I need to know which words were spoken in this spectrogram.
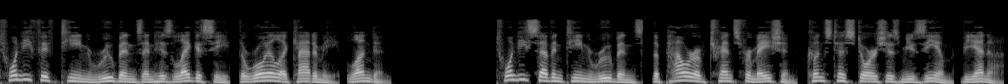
2015 Rubens and His Legacy, The Royal Academy, London. 2017 Rubens, The Power of Transformation, Kunsthistorisches Museum, Vienna.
